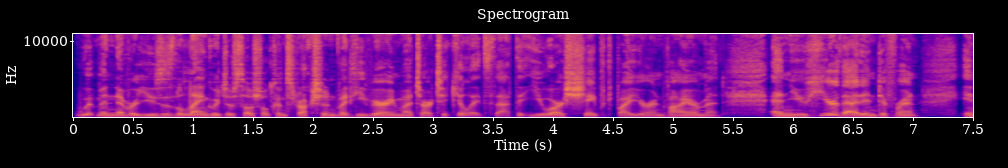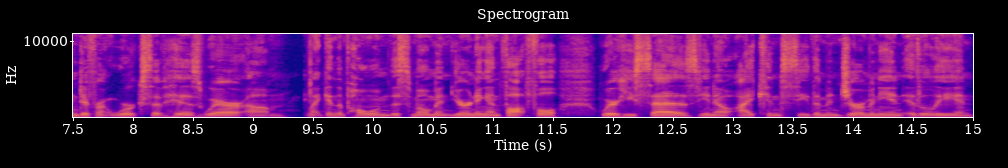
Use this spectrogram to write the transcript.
Whitman never uses the language of social construction, but he very much articulates that that you are shaped by your environment, and you hear that in different in different works of his, where um, like in the poem "This Moment, Yearning and Thoughtful," where he says, you know, I can see them in Germany and Italy and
